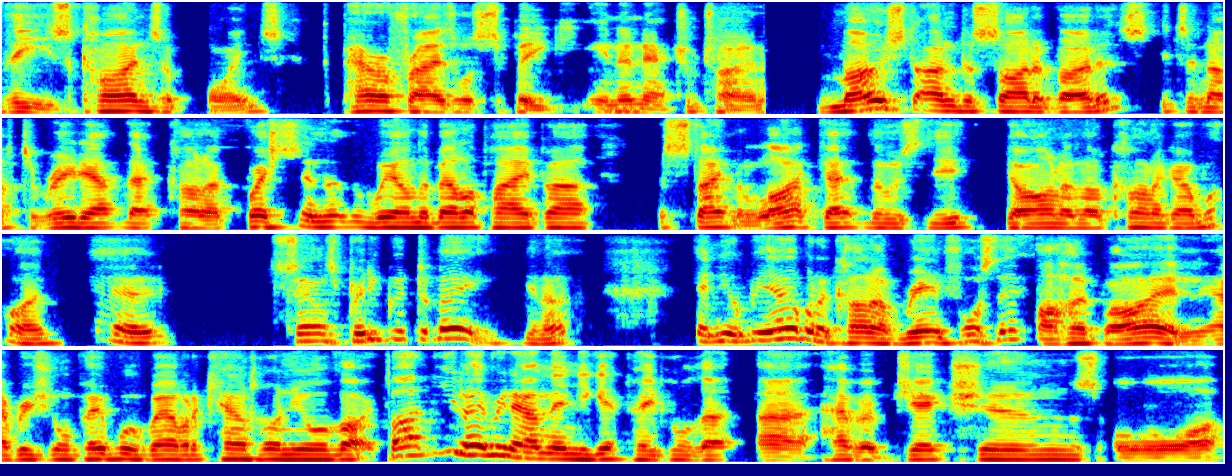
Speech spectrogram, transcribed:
these kinds of points, paraphrase or speak in a natural tone. Most undecided voters, it's enough to read out that kind of question that we on the ballot paper, a statement like that, that was the gone, and they'll kind of go, well, yeah, sounds pretty good to me, you know and you'll be able to kind of reinforce that. I hope I and Aboriginal people will be able to count on your vote. But you know, every now and then you get people that uh, have objections or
